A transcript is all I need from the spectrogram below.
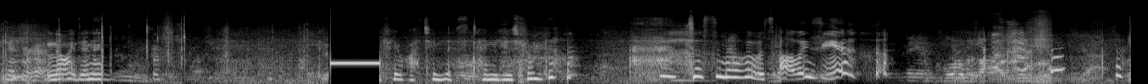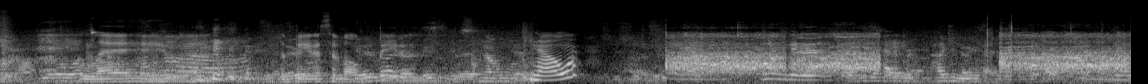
camera. No, I didn't. if you're watching this 10 years from now, just know it was always you. Lame. the betas of all betas. No? How'd you know you had it? No,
